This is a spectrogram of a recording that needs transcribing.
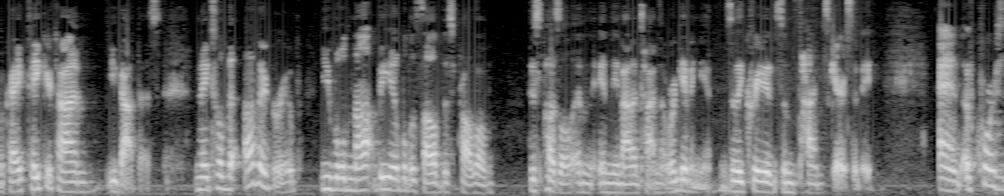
Okay, take your time. You got this. And they told the other group, you will not be able to solve this problem, this puzzle, in, in the amount of time that we're giving you. And so they created some time scarcity. And of course,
